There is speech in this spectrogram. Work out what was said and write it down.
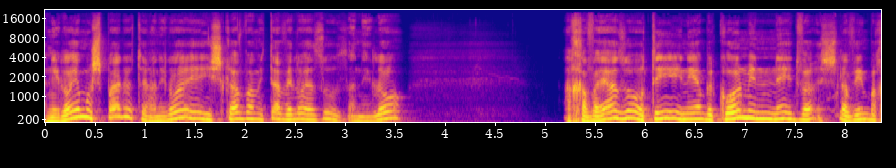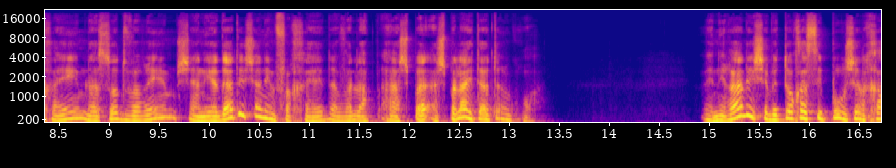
אני לא אהיה מושפל יותר, אני לא אשכב במיטה ולא אזוז, אני לא... החוויה הזו אותי הניעה בכל מיני דבר, שלבים בחיים לעשות דברים שאני ידעתי שאני מפחד, אבל ההשפלה הייתה יותר גרועה. ונראה לי שבתוך הסיפור שלך,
